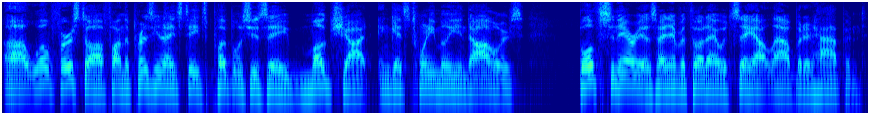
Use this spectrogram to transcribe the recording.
Uh, well, first off, on the President of the United States publishes a mugshot and gets $20 million. Both scenarios I never thought I would say out loud, but it happened.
